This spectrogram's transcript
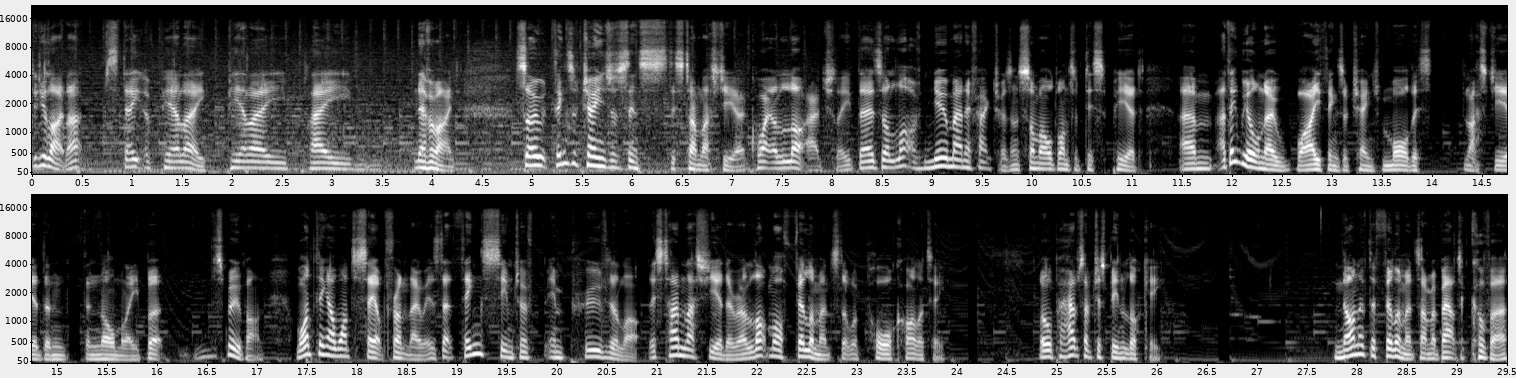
Did you like that? State of PLA. PLA play. Never mind. So things have changed since this time last year, quite a lot actually. There's a lot of new manufacturers and some old ones have disappeared. Um, I think we all know why things have changed more this last year than, than normally, but let's move on. One thing I want to say up front though is that things seem to have improved a lot. This time last year there were a lot more filaments that were poor quality. Or perhaps I've just been lucky. None of the filaments I'm about to cover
